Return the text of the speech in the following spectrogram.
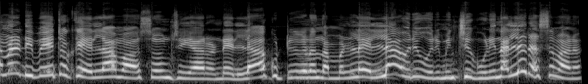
നമ്മൾ ഡിബേറ്റ് ഒക്കെ എല്ലാ മാസവും ചെയ്യാറുണ്ട്. എല്ലാ കുട്ടികളും നമ്മളിലെ എല്ലാവരും ഒരുമിച്ച് കൂടി നല്ല രസമാണ്.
